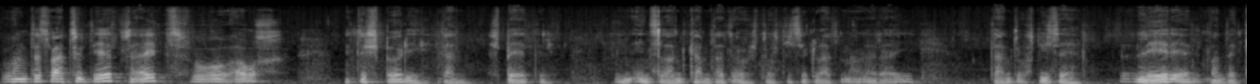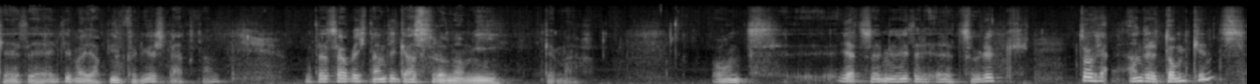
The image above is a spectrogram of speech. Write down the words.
Und das war zu der Zeit, wo auch der Spöri dann später in, ins Land kam, dadurch, durch diese Glasmalerei, dann durch diese Lehre von der Käse, die war ja viel früher stattfand. Und das habe ich dann die Gastronomie gemacht. Und jetzt sind wir wieder äh, zurück durch andere Tomkins,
